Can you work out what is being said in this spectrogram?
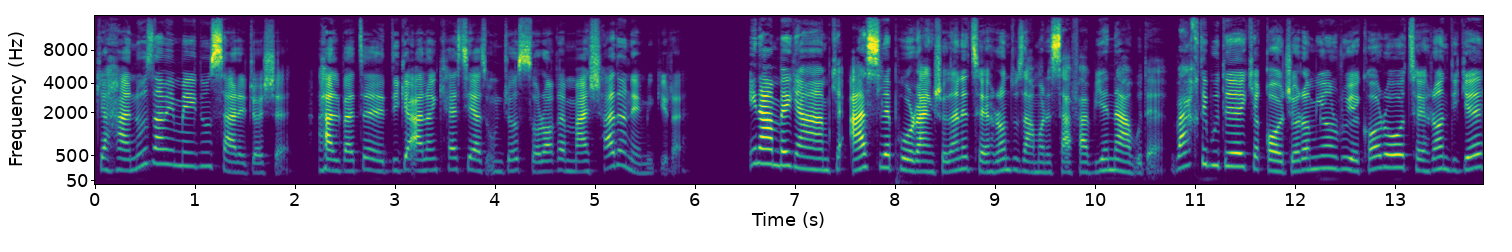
که هنوزم این میدون سر جاشه. البته دیگه الان کسی از اونجا سراغ مشهد رو نمی‌گیره. اینم بگم که اصل پررنگ شدن تهران تو زمان صفویه نبوده. وقتی بوده که قاجارا میان روی کار و تهران دیگه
